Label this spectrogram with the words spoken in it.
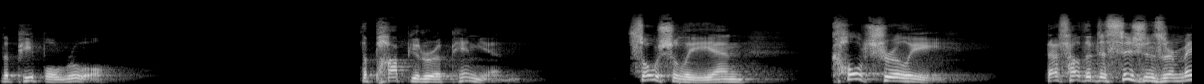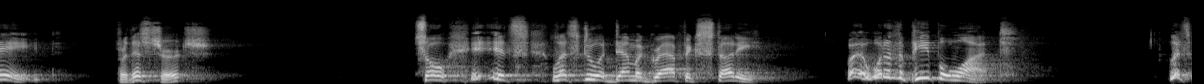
the people rule. The popular opinion, socially and culturally, that's how the decisions are made for this church. So it's, let's do a demographic study. What do the people want? Let's,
